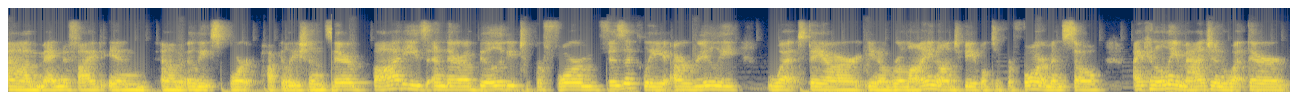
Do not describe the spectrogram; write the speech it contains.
um, magnified in um, elite sport populations. Their bodies and their ability to perform physically are really what they are, you know, relying on to be able to perform. And so I can only imagine what their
